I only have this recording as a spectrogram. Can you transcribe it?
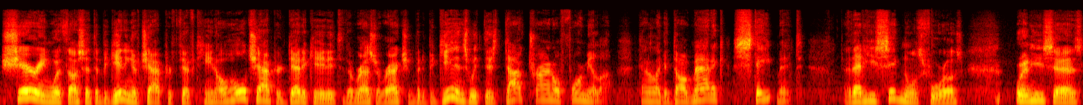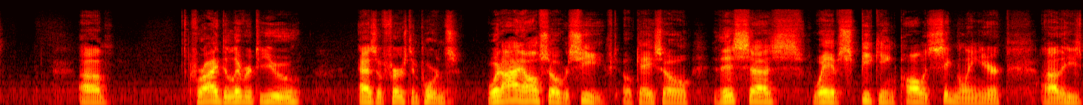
sharing with us at the beginning of chapter 15, a whole chapter dedicated to the resurrection, but it begins with this doctrinal formula, kind of like a dogmatic statement that he signals for us when he says, um, For I delivered to you as of first importance what I also received. Okay, so this uh, way of speaking, Paul is signaling here uh, that he's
